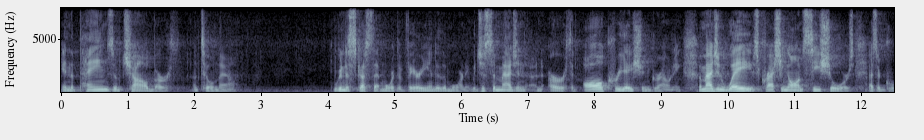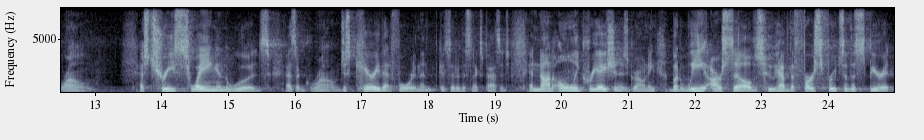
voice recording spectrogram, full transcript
in the pains of childbirth until now. We're going to discuss that more at the very end of the morning. But just imagine an earth and all creation groaning. Imagine waves crashing on seashores as a groan, as trees swaying in the woods as a groan. Just carry that forward and then consider this next passage. And not only creation is groaning, but we ourselves who have the first fruits of the Spirit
